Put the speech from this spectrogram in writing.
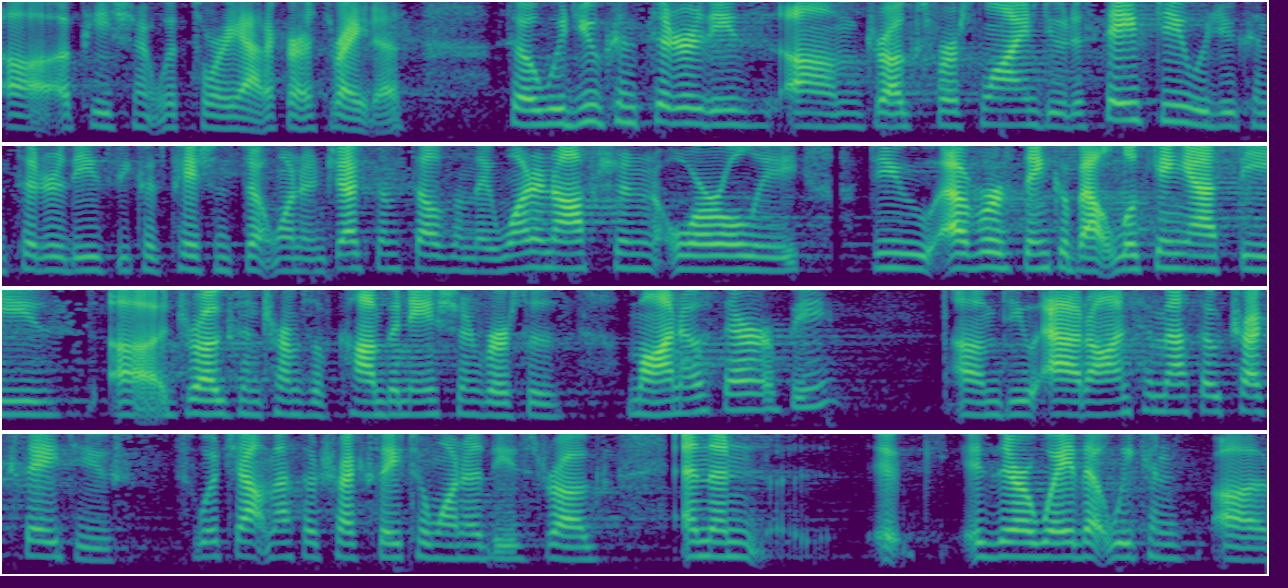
uh, a patient with psoriatic arthritis? So, would you consider these um, drugs first line due to safety? Would you consider these because patients don't want to inject themselves and they want an option orally? Do you ever think about looking at these uh, drugs in terms of combination versus monotherapy? Um, do you add on to methotrexate? Do you switch out methotrexate to one of these drugs? And then is there a way that we can uh,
